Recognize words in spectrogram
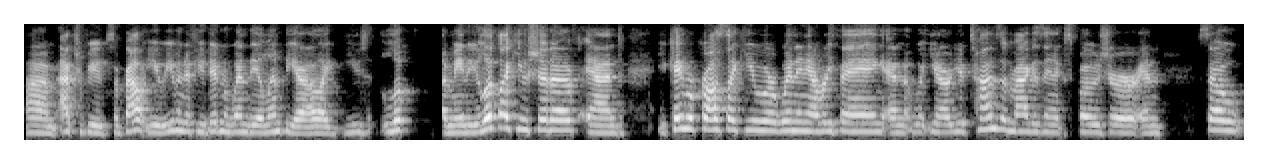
um, attributes about you, even if you didn't win the Olympia. Like you look, I mean, you look like you should have, and you came across like you were winning everything, and you know, you had tons of magazine exposure. And so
